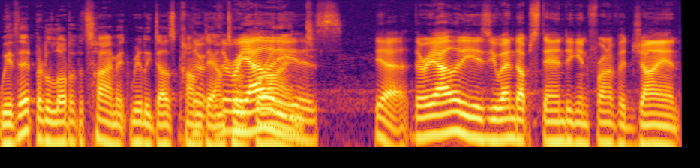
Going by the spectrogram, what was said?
with it but a lot of the time it really does come the, down the to reality a grind. is yeah the reality is you end up standing in front of a giant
